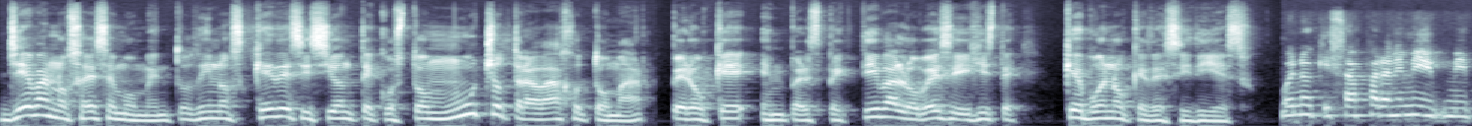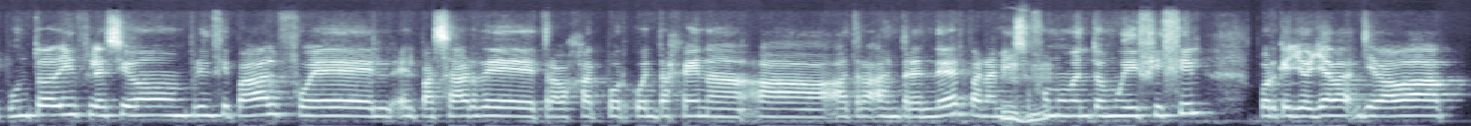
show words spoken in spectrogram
Llévanos a ese momento, dinos qué decisión te costó mucho trabajo tomar, pero que en perspectiva lo ves y dijiste, qué bueno que decidí eso. Bueno, quizás para mí mi, punto de inflexión principal fue el, pasar de trabajar por cuenta ajena a, emprender. Para mí eso fue un momento muy difícil porque yo ya llevaba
